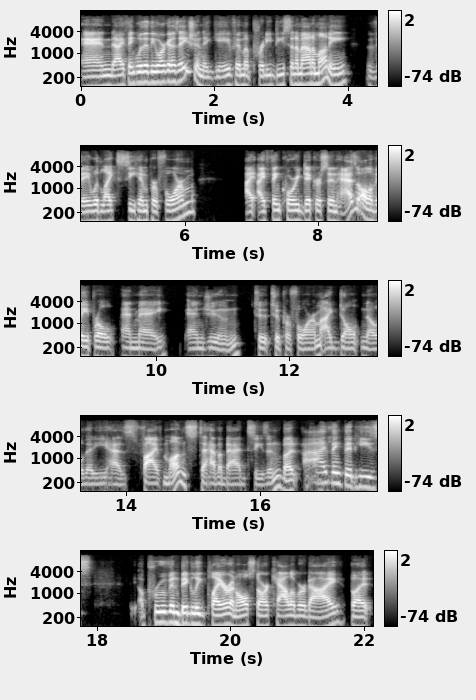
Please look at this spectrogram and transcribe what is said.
And I think within the organization, they gave him a pretty decent amount of money. They would like to see him perform. I, I think Corey Dickerson has all of April and May and June to to perform. I don't know that he has five months to have a bad season, but I mm-hmm. think that he's a proven big league player, an all star caliber guy, but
